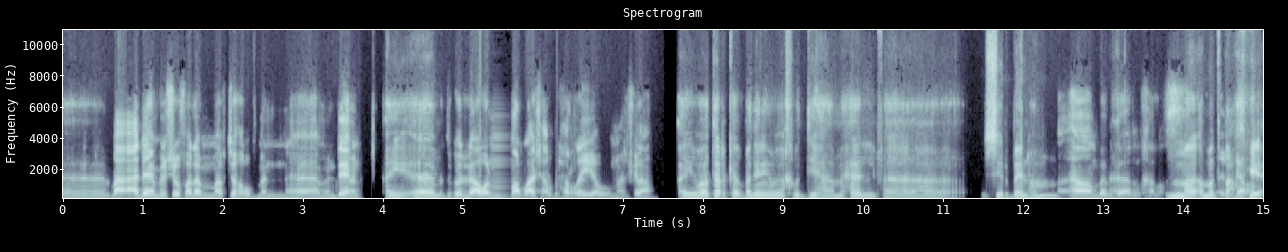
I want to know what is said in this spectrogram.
آه، بعدين بنشوفها لما بتهرب من آه، من ديمن أي آه، تقول له أول مرة أشعر بالحرية ومن هالكلام. أي هو تركض بعدين يوديها محل ف يصير بينهم هون ببدأ خلاص ما- مقطع.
